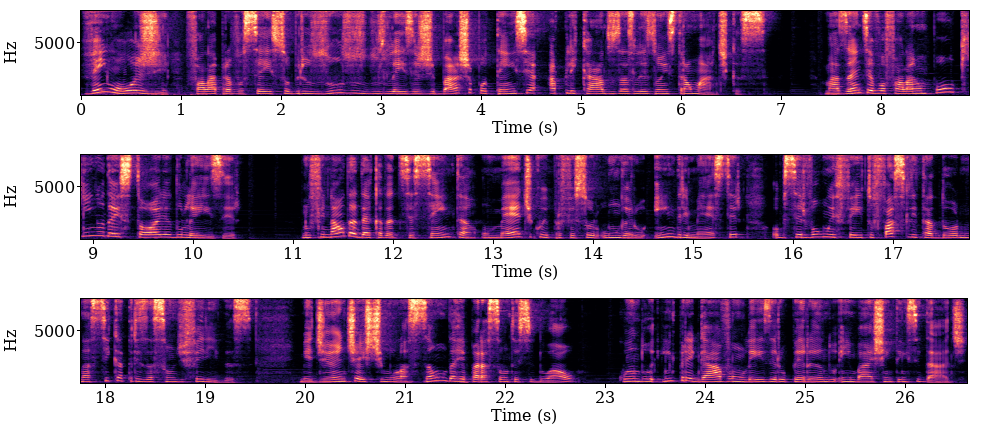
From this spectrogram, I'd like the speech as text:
Venho hoje falar para vocês sobre os usos dos lasers de baixa potência aplicados às lesões traumáticas. Mas antes eu vou falar um pouquinho da história do laser. No final da década de 60, o médico e professor húngaro Endre Mester observou um efeito facilitador na cicatrização de feridas, mediante a estimulação da reparação tecidual quando empregava um laser operando em baixa intensidade.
